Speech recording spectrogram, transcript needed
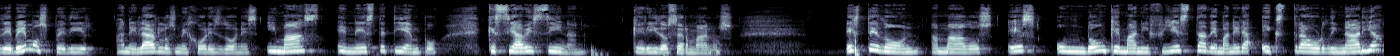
debemos pedir, anhelar los mejores dones y más en este tiempo que se avecinan, queridos hermanos. Este don, amados, es un don que manifiesta de manera extraordinaria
